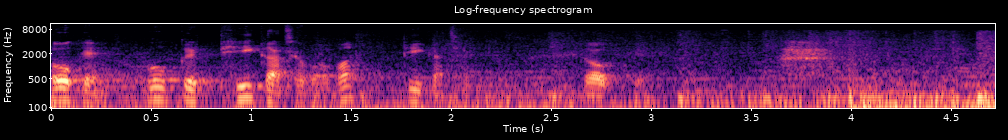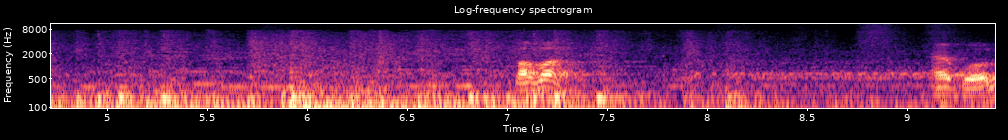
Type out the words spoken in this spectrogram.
ওকে ওকে ঠিক আছে বাবা ঠিক আছে। ওকে। বাবা। হ্যাঁ বল।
